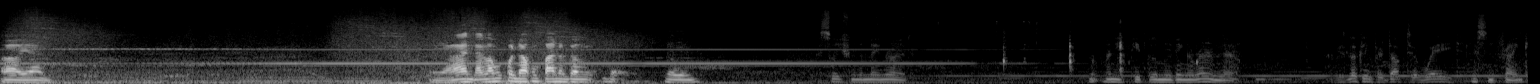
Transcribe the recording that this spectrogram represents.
Oh, yan. Ayan, alam ko na kung paano gawin. gawin. I saw you from the main road. Not many people are moving around now. I was looking for Dr. Wade. Listen, Frank.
